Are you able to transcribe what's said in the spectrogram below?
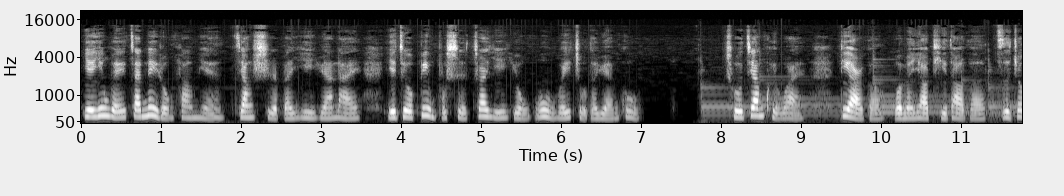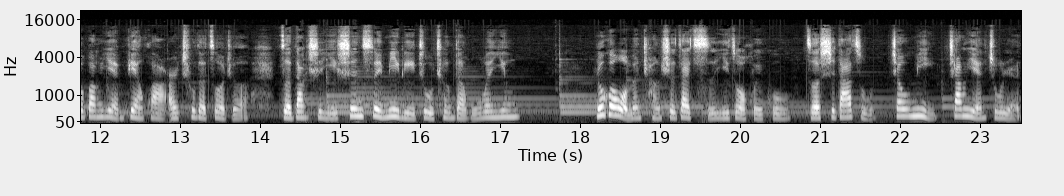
也因为在内容方面，姜氏本意原来也就并不是专以咏物为主的缘故。除姜夔外，第二个我们要提到的自周邦彦变化而出的作者，则当是以深邃密丽著称的吴文英。如果我们尝试在此一做回顾，则石达祖、周密、张炎诸人，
